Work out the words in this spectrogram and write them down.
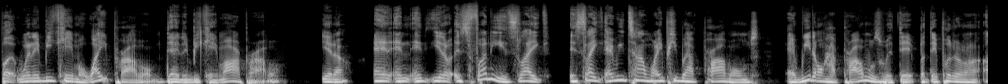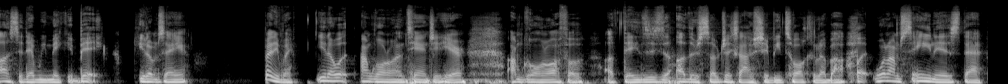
but when it became a white problem, then it became our problem, you know? And, and, and, you know, it's funny. It's like, it's like every time white people have problems and we don't have problems with it, but they put it on us and then we make it big. You know what I'm saying? But anyway, you know what? I'm going on a tangent here. I'm going off of, of things. These are other subjects I should be talking about. But what I'm saying is that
